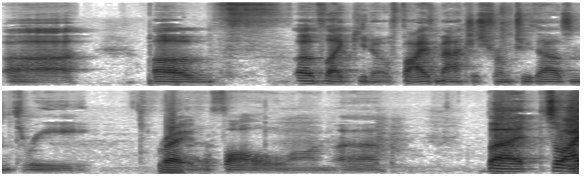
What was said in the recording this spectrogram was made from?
uh, of of like you know five matches from two thousand three Right. to follow along. Uh, but so I,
